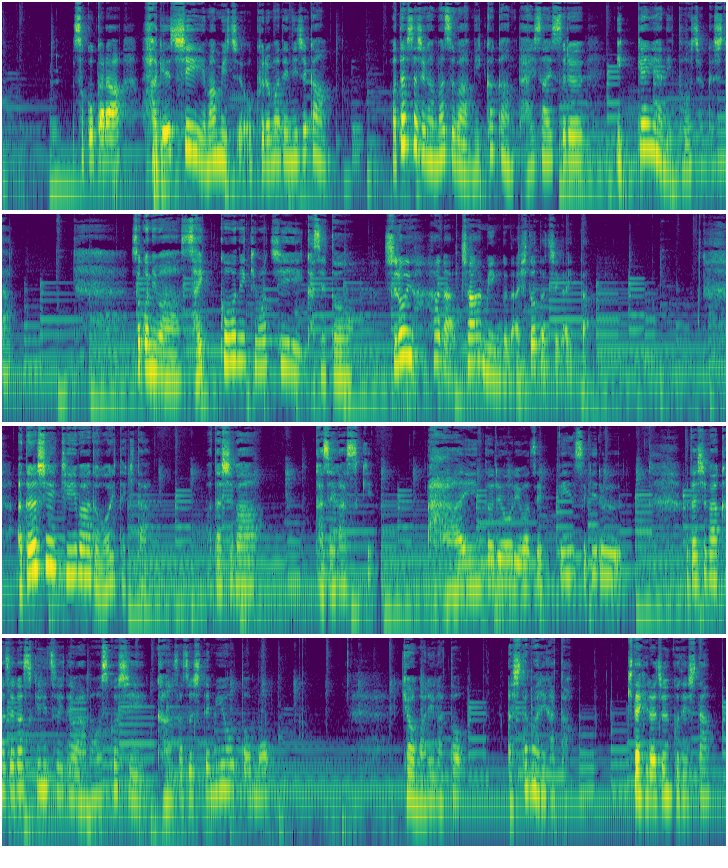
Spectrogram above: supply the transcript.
そこから激しい山道を車で2時間。私たちがまずは3日間滞在する一軒家に到着した。そこには最高に気持ちいい風と白い歯がチャーミングな人たちがいた。新しいキーワードが降りてきた。私は風が好き。あインド料理は絶品すぎる。私は風が好きについてはもう少し観察してみようと思う。今日もありがとう。明日もありがとう。北平純子でした。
